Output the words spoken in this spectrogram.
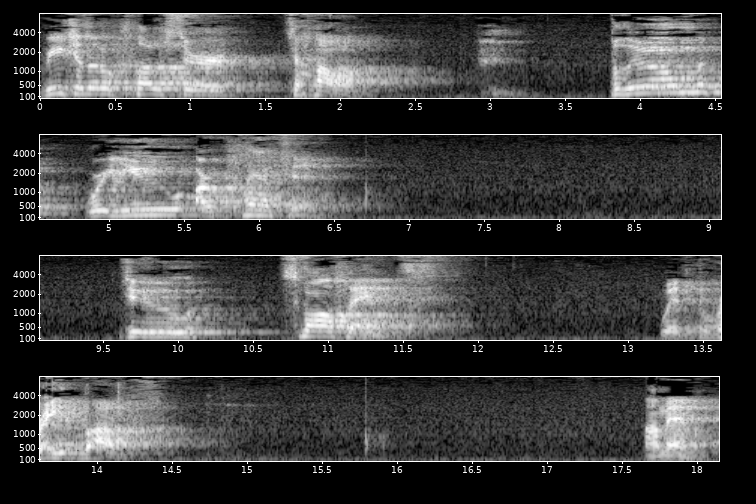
Reach a little closer to home. Bloom where you are planted. Do small things with great love. Amen.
